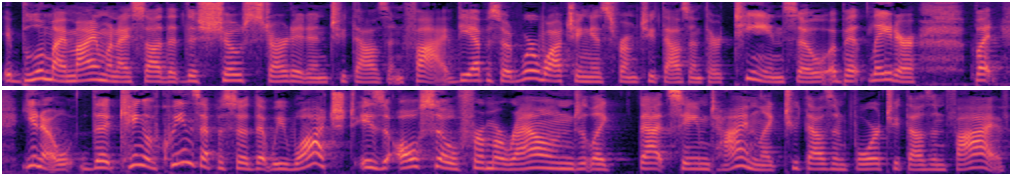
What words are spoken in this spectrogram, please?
it blew my mind when I saw that this show started in 2005. The episode we're watching is from 2013, so a bit later. But, you know, the King of Queens episode that we watched is also from around like that same time, like 2004, 2005.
